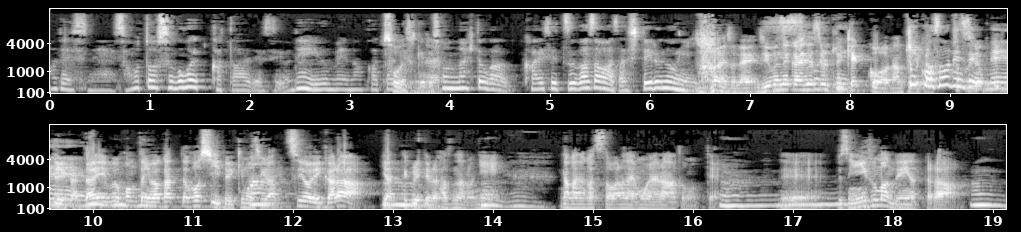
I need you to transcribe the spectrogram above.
そうですね。相当すごい方ですよね。有名な方ですけど、そねんな人が解説わざわざしてるのに。そうですよね。自分で解説するって結構、なんというか、結構そうですよねというか、だいぶ本当に分かってほしいという気持ちが強いから、やってくれてるはずなのに、うんなかなか伝わらないもんやなと思ってう。んで、別にインフマンでいいんやったら、うん。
